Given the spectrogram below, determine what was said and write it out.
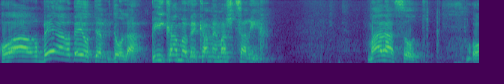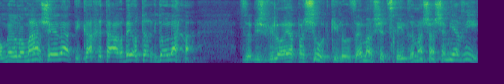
או הרבה הרבה יותר גדולה, פי כמה וכמה ממה שצריך. מה לעשות? הוא אומר לו, מה השאלה? תיקח את ההרבה יותר גדולה. זה בשבילו היה פשוט, כאילו, זה מה שצריכים, זה מה שהשם יביא.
